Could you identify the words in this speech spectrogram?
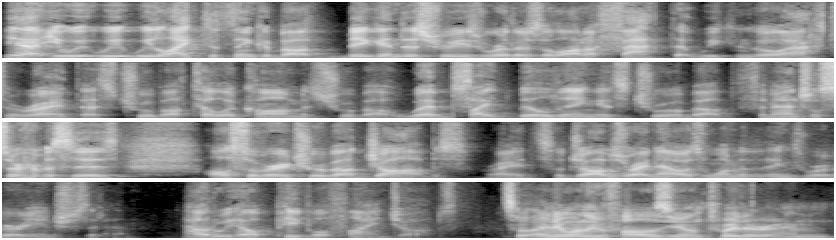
Yeah, we, we, we like to think about big industries where there's a lot of fat that we can go after, right? That's true about telecom, it's true about website building, it's true about financial services, also very true about jobs, right? So, jobs right now is one of the things we're very interested in. How do we help people find jobs? So anyone who follows you on Twitter, and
